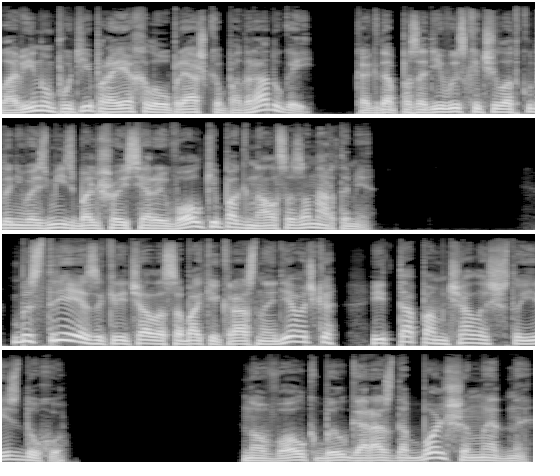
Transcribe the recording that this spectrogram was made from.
Половину пути проехала упряжка под радугой, когда позади выскочил откуда ни возьмись большой серый волк и погнался за нартами. «Быстрее!» — закричала собаке красная девочка, и та помчалась, что есть духу. Но волк был гораздо больше Медны,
